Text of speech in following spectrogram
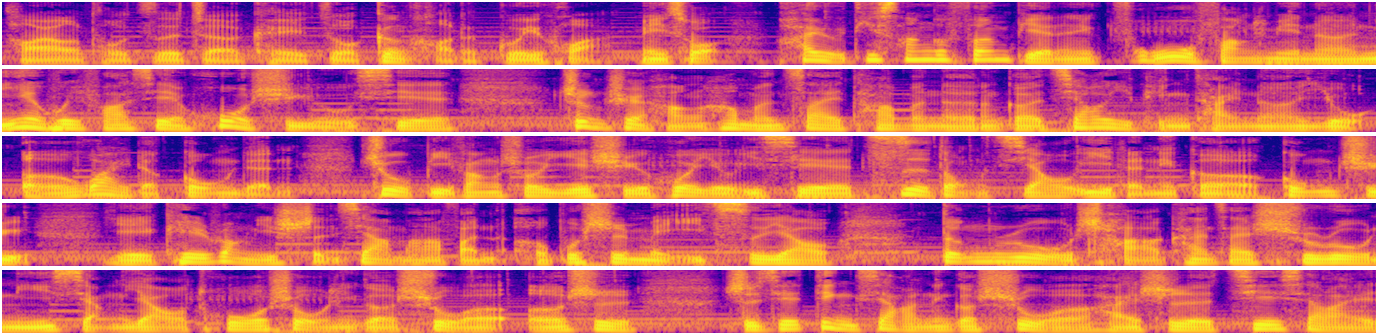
好让投资者可以做更好的规划。没错，还有第三个分别的服务方面呢，你也会发现，或许有些证券行他们在他们的那个交易平台呢有额外的功能，就比方说，也许会有一些自动交易的那个工具，也可以让你省下麻烦，而不是每一次要登录查看再输入你想要脱售那个数额，而是直接定下那个数额，还是接下来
